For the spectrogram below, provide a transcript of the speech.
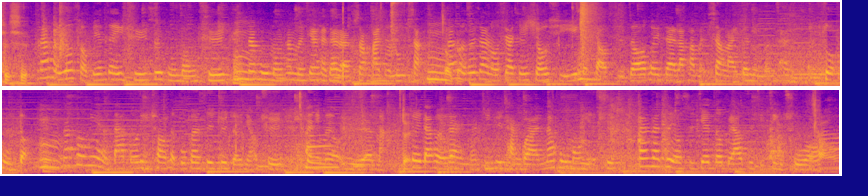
谢谢。待会右手边这一区是狐獴区，那狐獴他们现在还在来上班的路上，待会会在楼下先休息一个小时，之后会再让他们上来跟你们参做互动。嗯，那后面很大玻璃窗的部分是巨嘴鸟区，那你们有预约嘛？对。所以待会带你们进去参观。那狐獴也是，但是在自由时间都不要自己进出哦。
